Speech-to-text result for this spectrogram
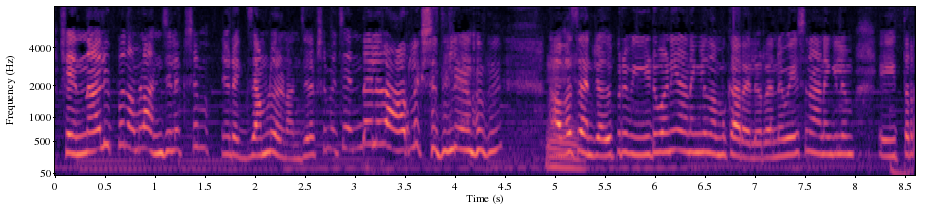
പക്ഷെ എന്നാലും ഇപ്പൊ നമ്മൾ അഞ്ചു ലക്ഷം ഒരു എക്സാമ്പിൾ വേണം അഞ്ചു ലക്ഷം വെച്ചാൽ എന്തായാലും അത് ആറ് അത് അവസാനിക്കും അതിപ്പോ ഒരു വീട് പണിയാണെങ്കിലും നമുക്കറിയാലോ റെനോവേഷൻ ആണെങ്കിലും ഇത്ര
